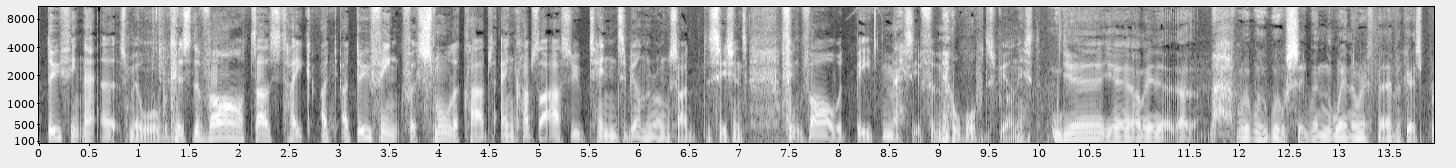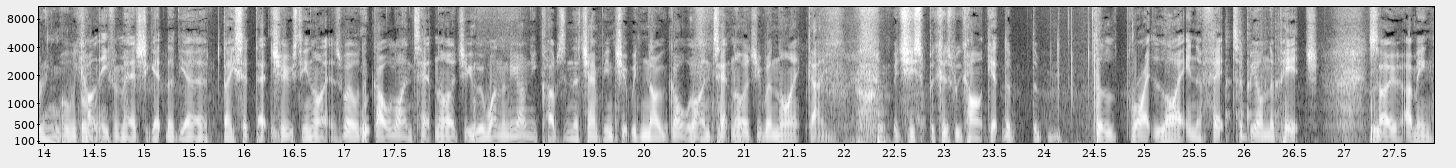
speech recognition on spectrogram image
I do think that hurts Millwall because the VAR does take. I, I do think for smaller clubs and clubs like us who tend to be on the wrong side of decisions, I think VAR would be massive for Millwall. To be honest, Yeah, yeah. I mean, uh, uh, we'll, we'll we'll see when when or if that ever gets bring. well, we can't even manage to get the. Uh, they said that Tuesday night as well. The goal line technology. We're one of the only clubs in the championship with no goal line technology. We're night game, which is because we can't get the. the the right lighting effect to be on the pitch. So, I mean,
